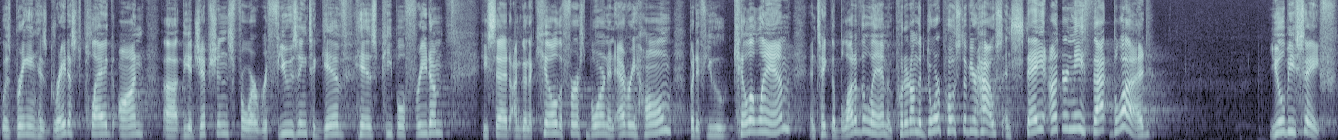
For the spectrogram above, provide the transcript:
was bringing his greatest plague on uh, the Egyptians for refusing to give his people freedom, he said, I'm going to kill the firstborn in every home, but if you kill a lamb and take the blood of the lamb and put it on the doorpost of your house and stay underneath that blood, you'll be safe.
